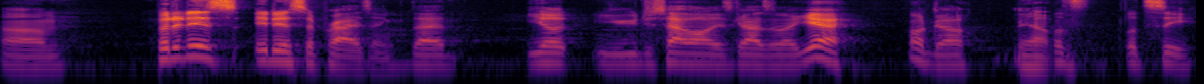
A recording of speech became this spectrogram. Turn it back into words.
Um, but it is it is surprising that you you just have all these guys that are like, yeah, I'll go. Yeah. Let's let's see.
